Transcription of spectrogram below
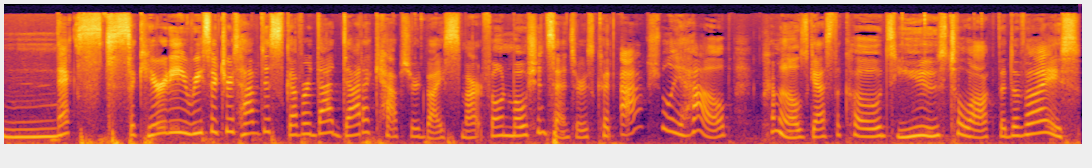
Next, security researchers have discovered that data captured by smartphone motion sensors could actually help criminals guess the codes used to lock the device.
